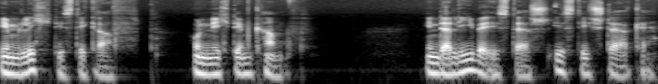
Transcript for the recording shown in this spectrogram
Im Licht ist die Kraft und nicht im Kampf. In der Liebe ist, der, ist die Stärke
